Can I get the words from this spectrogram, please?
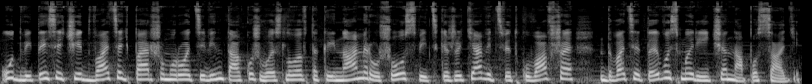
У 2021 році він також висловив такий намір у шоу Світське життя, відсвяткувавши 28-річчя на посаді.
